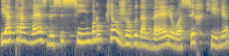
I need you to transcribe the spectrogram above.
e através desse símbolo, que é o jogo da velha ou a cerquilha,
